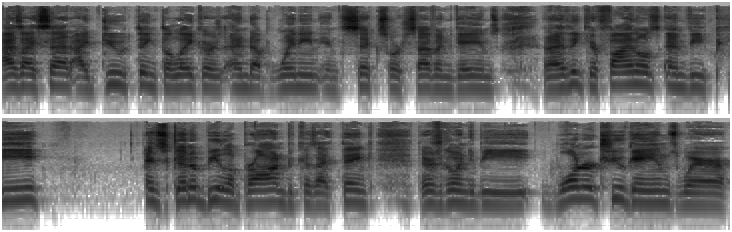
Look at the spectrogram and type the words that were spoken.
As I said, I do think the Lakers end up winning in six or seven games, and I think your finals MVP is going to be LeBron because I think there's going to be one or two games where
